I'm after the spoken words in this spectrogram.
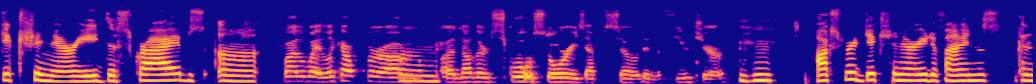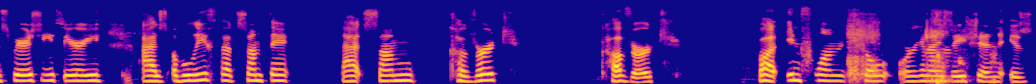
Dictionary describes uh by the way, look out for um, Um, another school stories episode in the future. mhm. Oxford Dictionary defines conspiracy theory as a belief that something that some covert covert but influential organization is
